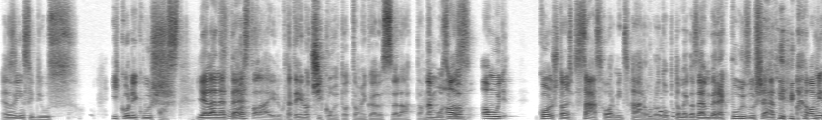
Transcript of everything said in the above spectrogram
Ez az Insidious ikonikus azt, jelenete. Fú, azt aláírjuk. Tehát én ott sikoltottam, amikor először láttam. Nem moziban. Az amúgy konstans 133-ra dobta meg az emberek pulzusát, ami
